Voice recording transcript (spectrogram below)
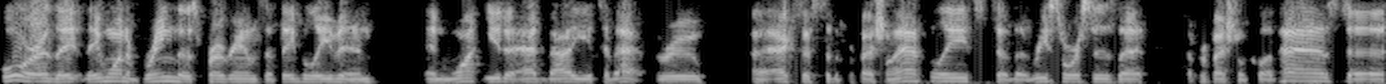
or they, they want to bring those programs that they believe in and want you to add value to that through uh, access to the professional athletes, to the resources that a professional club has, to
